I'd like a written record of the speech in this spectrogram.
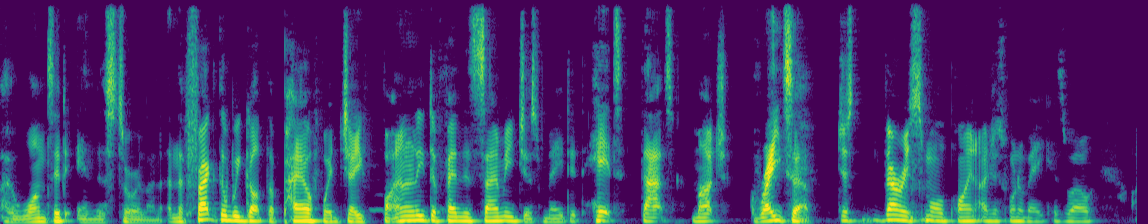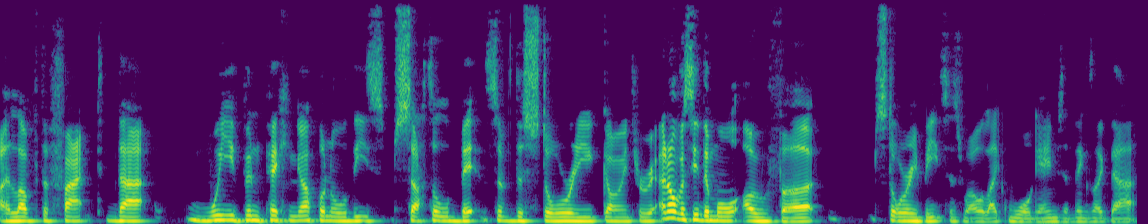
I wanted in the storyline. And the fact that we got the payoff where Jey finally defended Sammy just made it hit that much greater. just very small point I just want to make as well. I love the fact that we've been picking up on all these subtle bits of the story going through, and obviously the more overt story beats as well, like war games and things like that.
